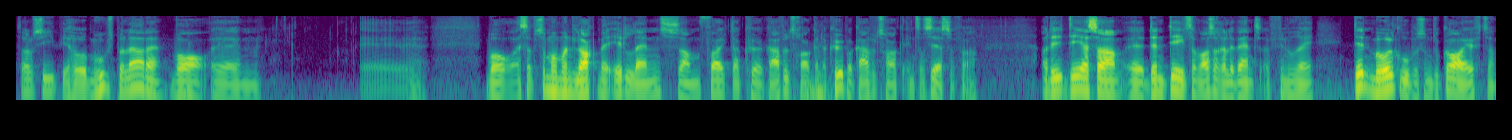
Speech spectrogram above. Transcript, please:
så vil du sige, vi har åbent hus på lørdag, hvor, øh, øh, hvor altså, så må man lokke med et eller andet, som folk, der kører gaffeltruck eller køber gaffeltruck, interesserer sig for. Og det, det er så øh, den del, som også er relevant at finde ud af. Den målgruppe, som du går efter,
